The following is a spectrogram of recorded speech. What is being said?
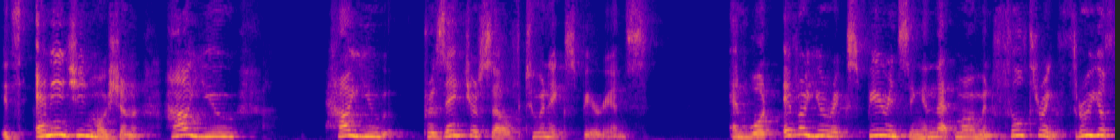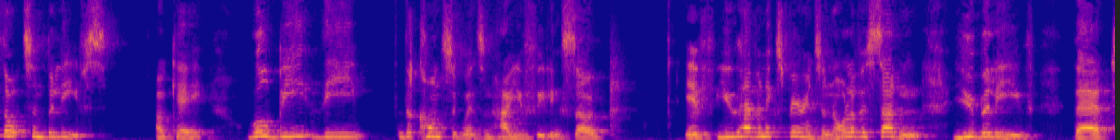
it's energy in motion. How you how you present yourself to an experience and whatever you're experiencing in that moment filtering through your thoughts and beliefs okay will be the the consequence and how you're feeling. So if you have an experience and all of a sudden you believe that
